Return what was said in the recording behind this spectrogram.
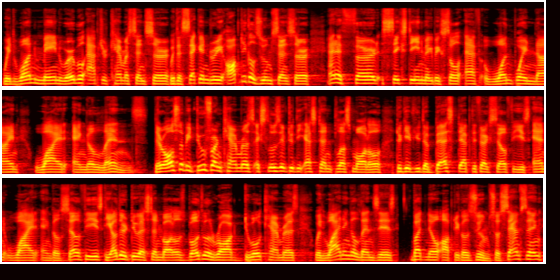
with one main variable aperture camera sensor with a secondary optical zoom sensor and a third 16 megapixel f1.9 wide angle lens. There will also be two front cameras exclusive to the S10 Plus model to give you the best depth effect selfies and wide angle selfies. The other two S10 models both will rock dual cameras with wide angle lenses but no optical zoom. So Samsung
